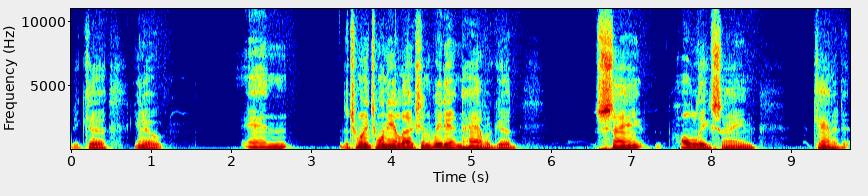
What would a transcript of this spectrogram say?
because you know, in the 2020 election, we didn't have a good, sane, wholly sane candidate.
